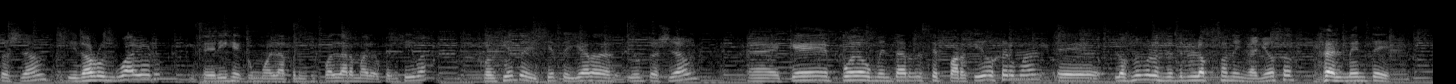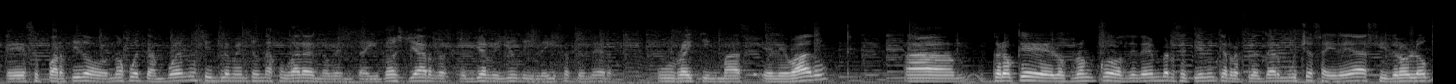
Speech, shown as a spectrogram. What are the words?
touchdowns y Darren Waller se erige como la principal arma de ofensiva con 117 yardas y un touchdown. Eh, ¿Qué puede aumentar de este partido, Germán? Eh, los números de Drew Lock son engañosos. Realmente eh, su partido no fue tan bueno. Simplemente una jugada de 92 yardas con Jerry Judy le hizo tener un rating más elevado. Creo que los Broncos de Denver se tienen que replantear mucho esa idea. Si Drew Lock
